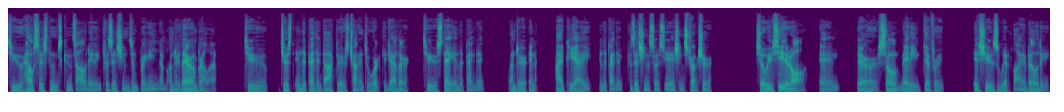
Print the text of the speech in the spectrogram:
to health systems consolidating physicians and bringing them under their umbrella to just independent doctors trying to work together to stay independent under an IPA, Independent Physician Association structure. So we've seen it all. And there are so many different issues with liability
